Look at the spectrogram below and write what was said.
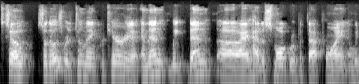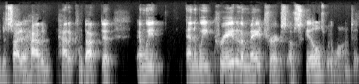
so so those were the two main criteria, and then we then uh, I had a small group at that point, and we decided how to how to conduct it, and we and we created a matrix of skills we wanted.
